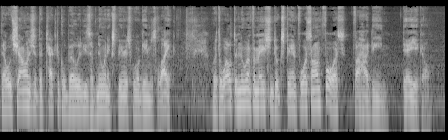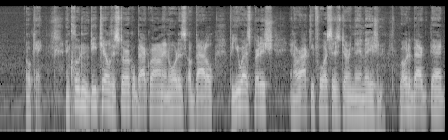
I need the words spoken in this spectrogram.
that will challenge the technical abilities of new and experienced war gamers alike. With a wealth of new information to expand force on force, Fahadin. There you go. Okay. Including detailed historical background and orders of battle for U.S., British, and Iraqi forces during the invasion. Road to Baghdad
